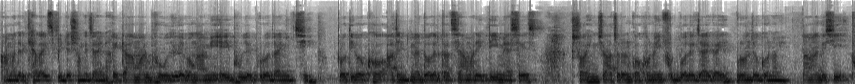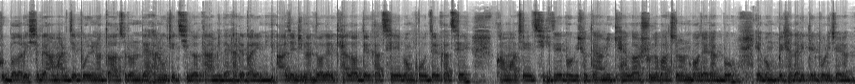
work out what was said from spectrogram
আমাদের খেলার স্পিডের সঙ্গে যায় না। এটা আমার ভুল এবং আমি এই ভুলের পুরো দায় নিচ্ছি। প্রতিপক্ষ আর্জেন্টিনা দলের কাছে আমার একটি মেসেজ সহিংস আচরণ কখনোই ফুটবলের জায়গায় গ্রহণযোগ্য নয়। বাংলাদেশি ফুটবলার হিসেবে আমার যে পরিণত আচরণ দেখানো উচিত ছিল তা আমি দেখাতে পারিনি। আর্জেন্টিনা দলের খেলোয়াড়দের কাছে এবং কোচদের কাছে ক্ষমা চেয়েছি যে ভবিষ্যতে আমি খেলোয়াড় সুলভ আচরণ বজায় রাখব এবং পেশাদারিত্বের পরিচয় রাখব।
